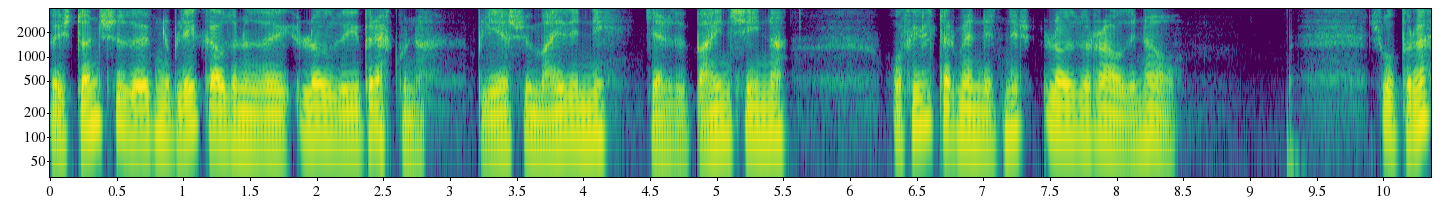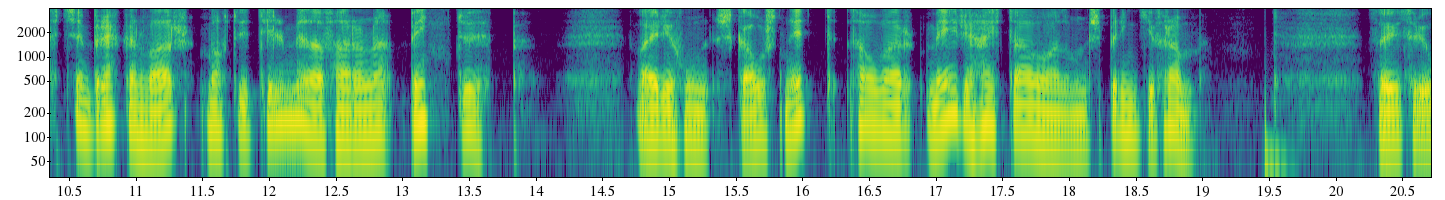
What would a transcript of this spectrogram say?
Þau stönsuðu augnablík áður en þau lögðu í brekkuna, blésu mæðinni, gerðu bæn sína og fylgdarmennir lögðu ráðin á. Svo brött sem brekkan var mátti til með að fara hana beint upp. Væri hún skásnitt þá var meiri hætta á að hún springi fram. Þau þrjú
